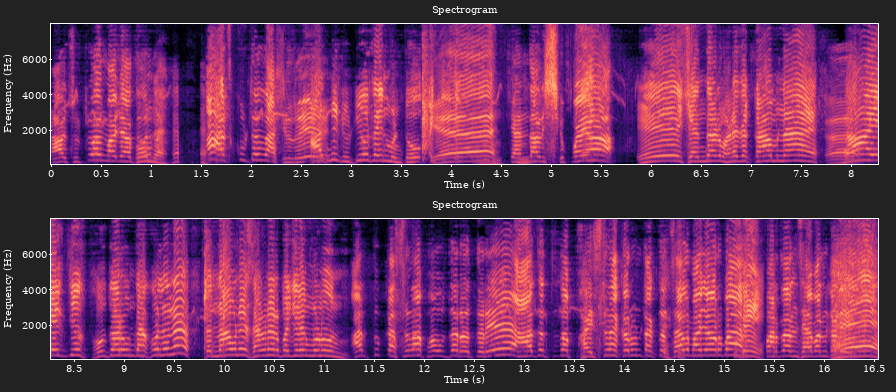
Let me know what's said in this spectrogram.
काल सुटला माझ्या हातून? आज कुठं जाशील रे आज मी ड्युटीवर जाईन म्हणतो ए, चंदाल शिपाया ए शंदाड म्हणायचं काम नाही हा. ना एक दिवस फौजदार होऊन दाखवलं ना तर नाव नाही सांगणार बजरंग म्हणून अरे तू कसला फौजदार होतो रे आज तुझा फैसला करून टाकतो चल माझ्या बरोबर? प्रधान साहेबांकडे ए,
